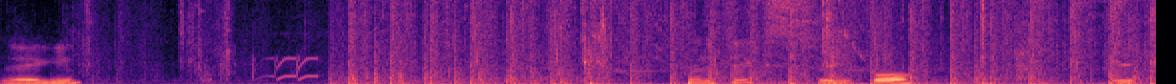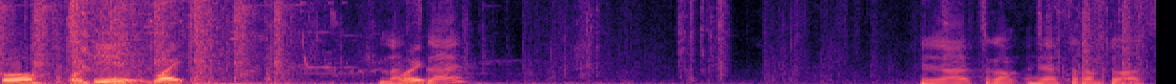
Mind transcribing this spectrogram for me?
Lagging. 26. 24. 24. 48. White. Last Wait. guy. He has to come. He has to come to us.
